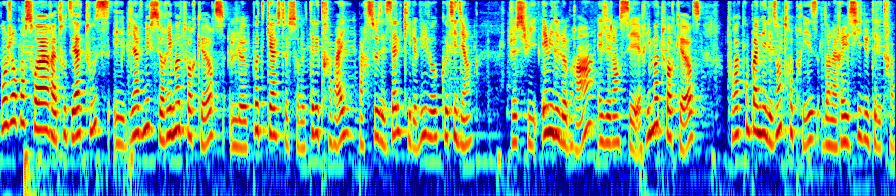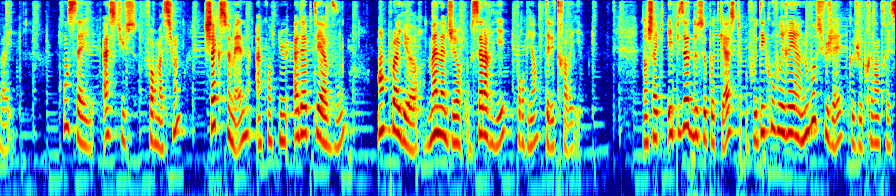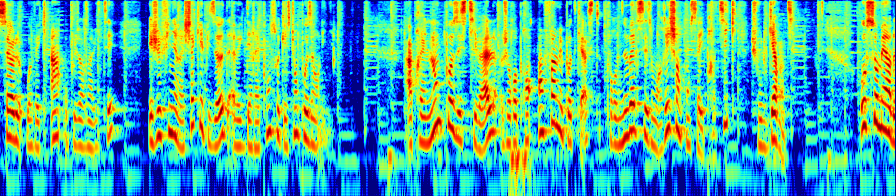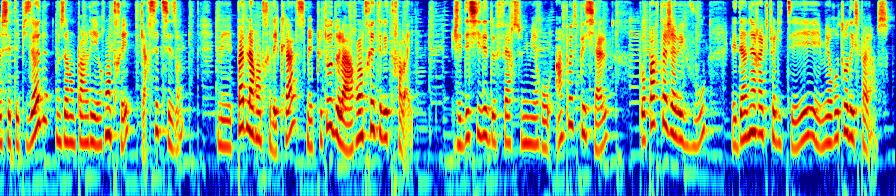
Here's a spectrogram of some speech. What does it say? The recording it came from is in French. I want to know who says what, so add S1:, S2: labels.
S1: Bonjour, bonsoir à toutes et à tous et bienvenue sur Remote Workers, le podcast sur le télétravail par ceux et celles qui le vivent au quotidien. Je suis Émilie Lebrun et j'ai lancé Remote Workers pour accompagner les entreprises dans la réussite du télétravail. Conseils, astuces, formations, chaque semaine un contenu adapté à vous, employeurs, managers ou salariés pour bien télétravailler. Dans chaque épisode de ce podcast, vous découvrirez un nouveau sujet que je présenterai seul ou avec un ou plusieurs invités et je finirai chaque épisode avec des réponses aux questions posées en ligne. Après une longue pause estivale, je reprends enfin mes podcasts pour une nouvelle saison riche en conseils pratiques, je vous le garantis. Au sommaire de cet épisode, nous allons parler rentrée, car cette saison, mais pas de la rentrée des classes, mais plutôt de la rentrée télétravail. J'ai décidé de faire ce numéro un peu spécial pour partager avec vous les dernières actualités et mes retours d'expérience.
